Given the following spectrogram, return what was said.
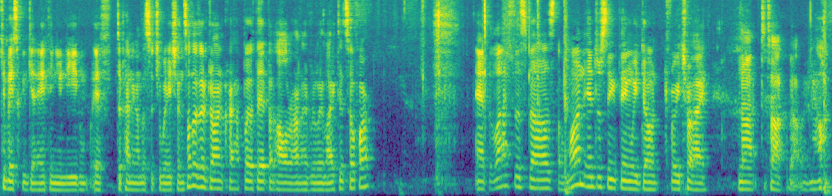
can basically get anything you need if depending on the situation. Sometimes I've drawn crap with it, but all around I've really liked it so far. And for the last of the spells, the one interesting thing we don't we try not to talk about right now.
